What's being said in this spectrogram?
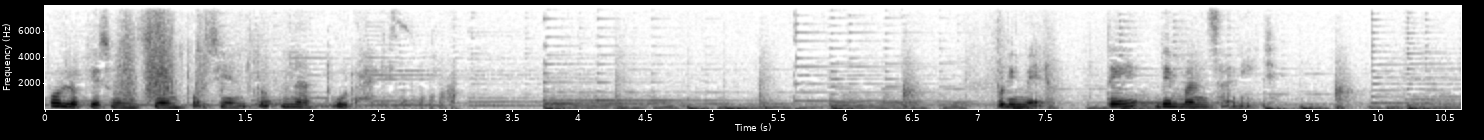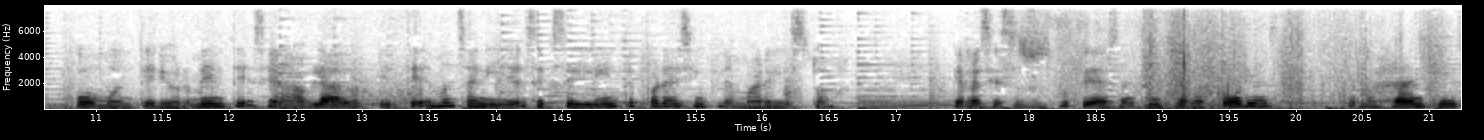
por lo que son 100% naturales. Primero, té de manzanilla. Como anteriormente se ha hablado, el té de manzanilla es excelente para desinflamar el estómago, gracias a sus propiedades antiinflamatorias, relajantes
